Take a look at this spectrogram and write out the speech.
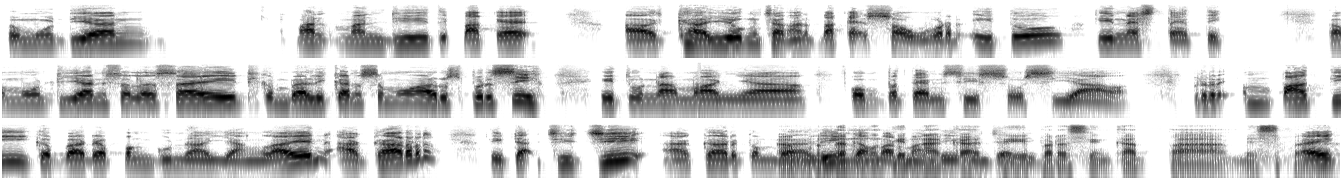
Kemudian mandi pakai uh, gayung jangan pakai shower itu kinestetik Kemudian selesai dikembalikan semua harus bersih. Itu namanya kompetensi sosial. Berempati kepada pengguna yang lain agar tidak jijik, agar kembali Kemudian kamar mandi menjadi. dipersingkat Pak Misbah. Baik.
